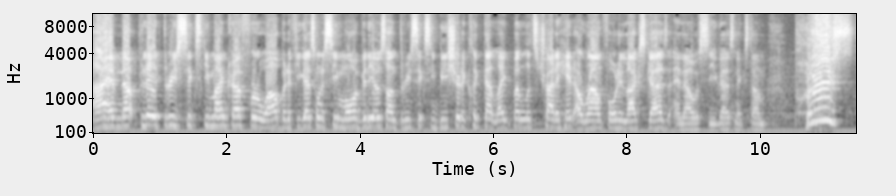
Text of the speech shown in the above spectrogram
I have not played 360 Minecraft for a while, but if you guys want to see more videos on 360, be sure to click that like button. Let's try to hit around 40 likes, guys, and I will see you guys next time. Peace!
